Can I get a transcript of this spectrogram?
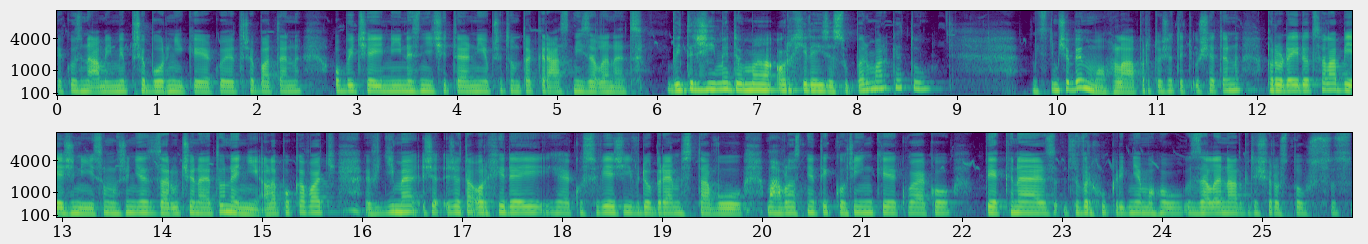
jako známými přeborníky, jako je třeba ten obyčejný, nezničitelný a přitom tak krásný zelenec. Vydržíme doma orchidej ze supermarketu? Myslím, že by mohla, protože teď už je ten prodej docela běžný. Samozřejmě zaručené to není, ale pokud vidíme, že, že ta orchidej je jako svěží v dobrém stavu, má vlastně ty kořínky jako, jako pěkné, z vrchu klidně mohou zelenat, když rostou s,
